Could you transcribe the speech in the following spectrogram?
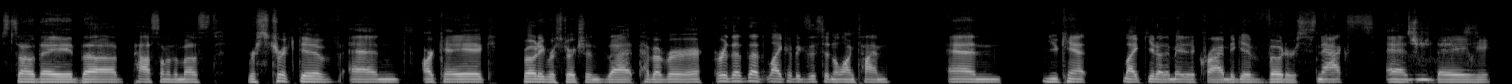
so they the passed some of the most restrictive and archaic voting restrictions that have ever or that that like have existed in a long time, and you can't like you know they made it a crime to give voters snacks and they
